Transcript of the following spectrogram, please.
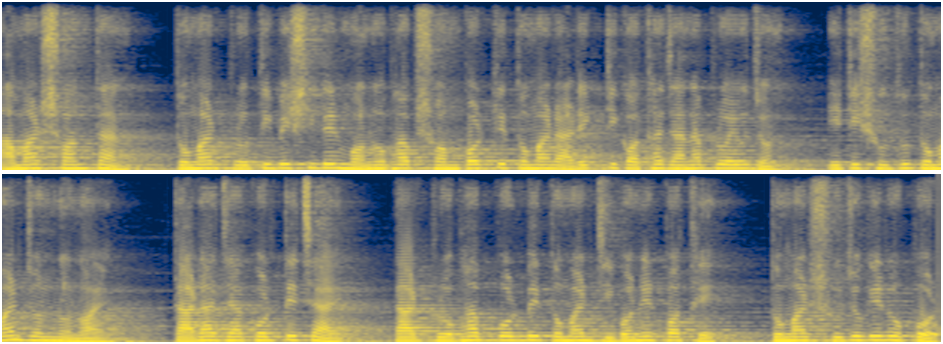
আমার সন্তান, তোমার প্রতিবেশীদের মনোভাব সম্পর্কে তোমার আরেকটি কথা জানা প্রয়োজন, এটি শুধু তোমার জন্য নয়। তারা যা করতে চায়, তার প্রভাব পড়বে তোমার জীবনের পথে, তোমার সুযোগের ওপর,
